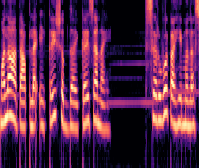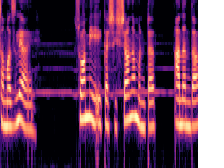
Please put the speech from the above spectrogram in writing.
मला आता आपला एकही शब्द ऐकायचा नाही. सर्व काही मला समजले आहे. स्वामी एका शिष्यानं म्हणतात आनंदा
